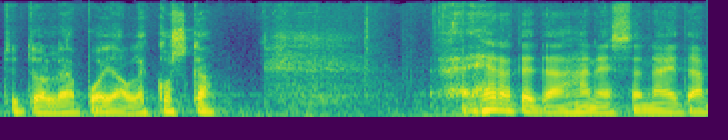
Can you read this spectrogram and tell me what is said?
tytölle ja pojalle, koska herätetään hänessä näitä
